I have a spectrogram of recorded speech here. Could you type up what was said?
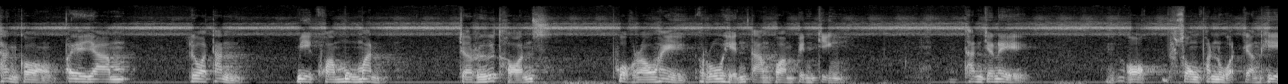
ท่านก็พยายามเรียกว่าท่านมีความมุ่งมั่น จะรื้อถอน พวกเราให้รู้เห็นตามความเป็นจริง ท่านจะได้ออกทรงผนวดอย่างที่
